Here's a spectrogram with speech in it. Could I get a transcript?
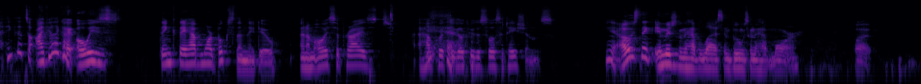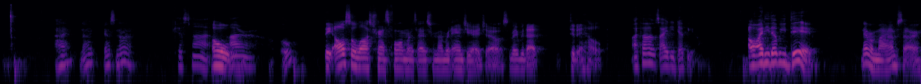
I think that's. I feel like I always think they have more books than they do, and I'm always surprised how quick they go through the solicitations. Yeah, I always think Image is gonna have less and Boom's gonna have more, but I, I guess not. Guess not. Oh. Oh, They also lost Transformers, I just remembered, and GI Joe, so maybe that didn't help. I thought it was IDW. Oh, IDW did. Never mind. I'm sorry.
